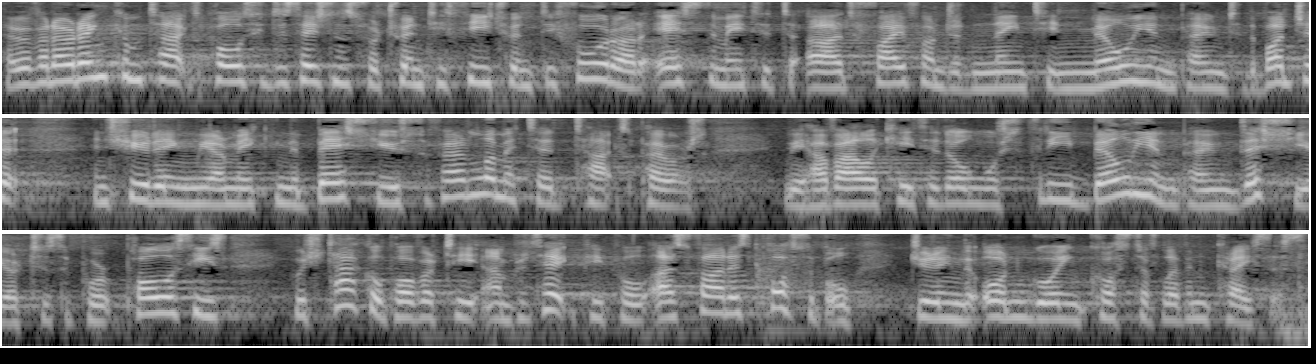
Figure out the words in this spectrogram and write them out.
However, our income tax policy decisions for 23-24 are estimated to add £519 million to the budget, ensuring we are making the best use of our limited tax powers. We have allocated almost £3 billion this year to support policies which tackle poverty and protect people as far as possible during the ongoing cost of living crisis.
